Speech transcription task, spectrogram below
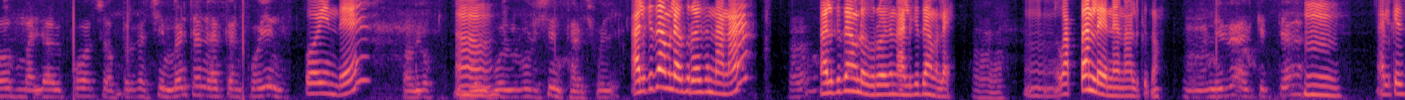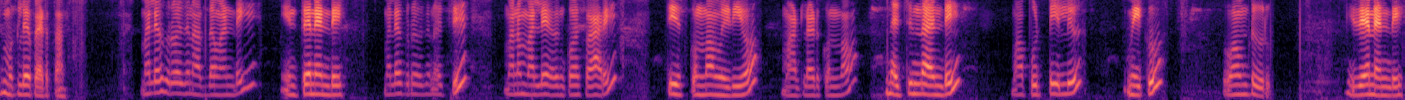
ఓ మళ్ళీ అది పో శుభ్రంగా సిమెంట్ కానీ పోయింది. పోయిందే? అలుకుదాంలే ఒక రోజు నాన్న. ఆ, అలుకుదాంలే ఒక రోజున ఉమ్, వస్తానులే నేను ఉమ్, అలికేసి ముగ్గులే పెడతాను. మళ్ళీ ఒక రోజున వద్దామండి. ఇంతేనండి. మళ్ళీ ఒక రోజున వచ్చి మనం మళ్ళీ ఇంకోసారి తీసుకుందాం వీడియో మాట్లాడుకుందాం. నచ్చిందా అండి? మా పుట్టిల్లు మీకు హోమ్ టూర్. ఇదేనండి.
